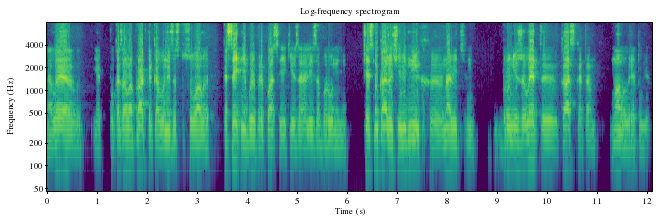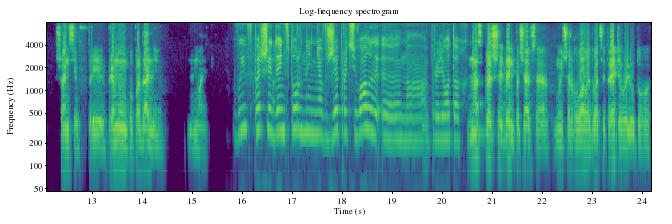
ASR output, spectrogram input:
Але, як показала практика, вони застосували касетні боєприпаси, які взагалі заборонені. Чесно кажучи, від них е, навіть ну, бронежилет, е, каска там мало врятує. Шансів при прямому попаданні немає. Ви в перший день вторгнення вже працювали е, на прильотах? У нас перший день почався. Ми чергували 23 лютого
